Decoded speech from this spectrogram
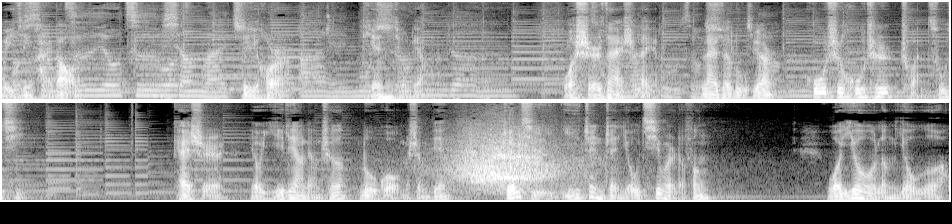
维京海盗了！这一会儿天就亮了，我实在是累了，赖在路边呼哧呼哧喘粗气。开始有一辆辆车路过我们身边，卷起一阵阵油漆味的风。我又冷又饿，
